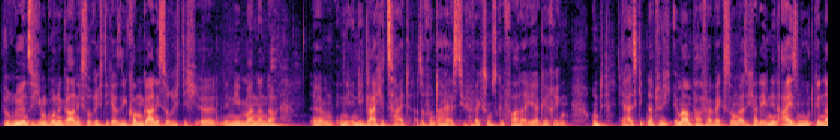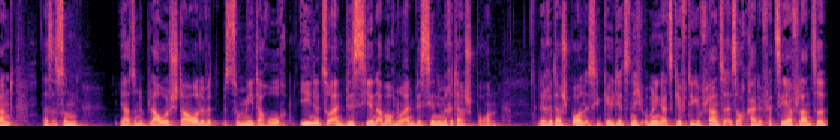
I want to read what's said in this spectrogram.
berühren sich im Grunde gar nicht so richtig. Also die kommen gar nicht so richtig äh, nebeneinander ähm, in, in die gleiche Zeit. Also von daher ist die Verwechslungsgefahr da eher gering. Und ja, es gibt natürlich immer ein paar Verwechslungen. Also ich hatte eben den Eisenhut genannt. Das ist so ein ja, so eine blaue Staude, wird bis zum Meter hoch, ähnelt so ein bisschen, aber auch nur ein bisschen dem Rittersporn. Der Rittersporn ist, gilt jetzt nicht unbedingt als giftige Pflanze, ist auch keine Verzehrpflanze,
